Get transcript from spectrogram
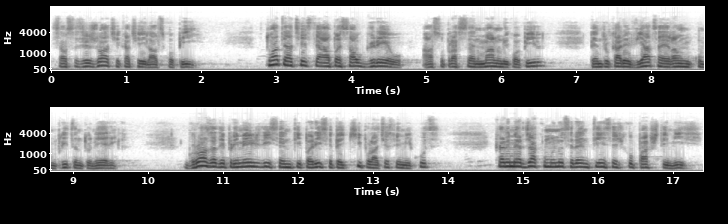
sau să se joace ca ceilalți copii. Toate acestea apăsau greu asupra sărmanului copil, pentru care viața era un cumplit întuneric. Groaza de primejdii se întipărise pe chipul acestui micuț, care mergea cu mânuțele întinse și cu paști mici.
